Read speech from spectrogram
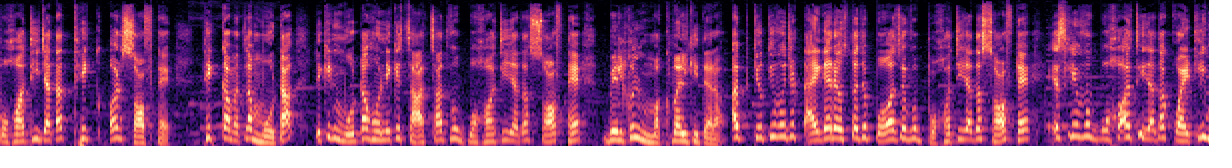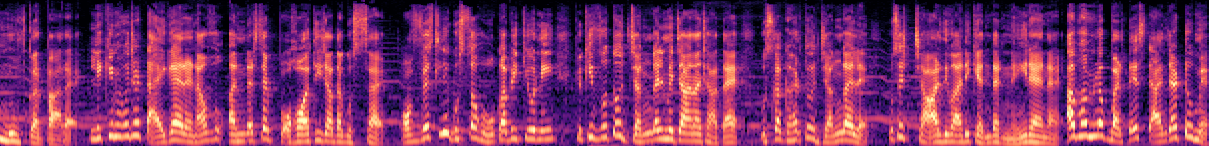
बहुत ही ज़्यादा थिक और सॉफ्ट है। थिक का मतलब मोटा, लेकिन मोटा होने के साथ साथ वो बहुत ही ज़्यादा सॉफ्ट है, बिल्कुल मखमल की तरह। अब क्योंकि वो जो टाइगर है, उसका जो पॉज है, वो बहुत ही ज़्यादा सॉफ्ट है, इसलिए वो बहुत ही ज़्यादा क्वाइटली मूव कर पा रहा है। लेकिन वो जो टाइगर है ना, वो अंदर से बहुत ही ज़्यादा गुस्सा है। ऑब्वियसली गुस्सा होगा भी क्यों नहीं? क्योंकि वो तो जंगल में जाना चाहता है। उसका घर तो जंगल है। उसे चार दीवारी के अंदर नहीं रहना है। अब हम लोग बढ़ते हैं स्टैंडर्ड टू में।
